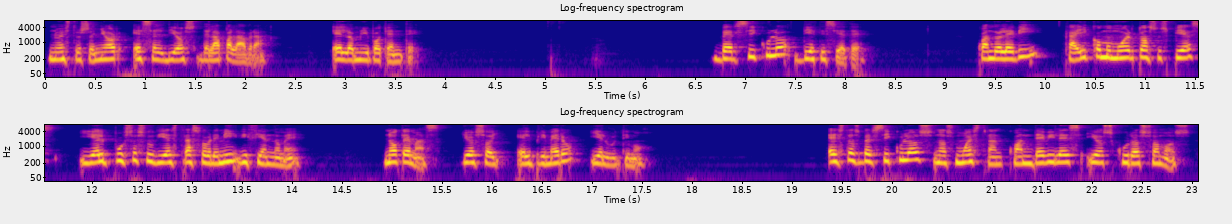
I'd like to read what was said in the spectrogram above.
nuestro Señor es el Dios de la palabra, el Omnipotente. Versículo 17. Cuando le vi, caí como muerto a sus pies, y él puso su diestra sobre mí, diciéndome No temas, yo soy el primero y el último. Estos versículos nos muestran cuán débiles y oscuros somos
